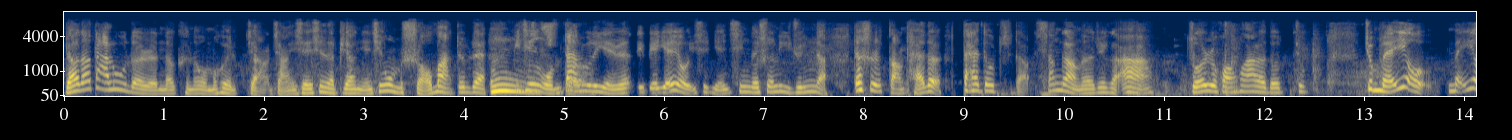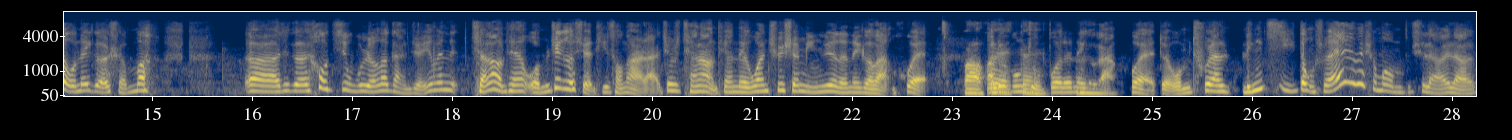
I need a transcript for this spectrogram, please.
聊到大陆的人呢，可能我们会讲讲一些现在比较年轻，我们熟嘛，对不对？嗯毕竟我们大陆的演员里边也有一些年轻的生力军的，但是港台的大家都知道，香港的这个啊，昨日黄花了都就就没有没有那个什么。呃，这个后继无人了感觉，因为那前两天我们这个选题从哪儿来？就是前两天那个湾区生明月的那个晚会，啊，晚会六公主播的那个嗯晚会，对我们突然灵机一动说，哎，为什么我们不去聊一聊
